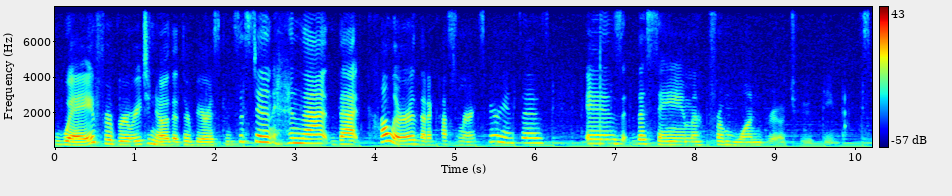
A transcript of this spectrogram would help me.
way for a brewery to know that their beer is consistent and that that color that a customer experiences is the same from one brew to the next.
